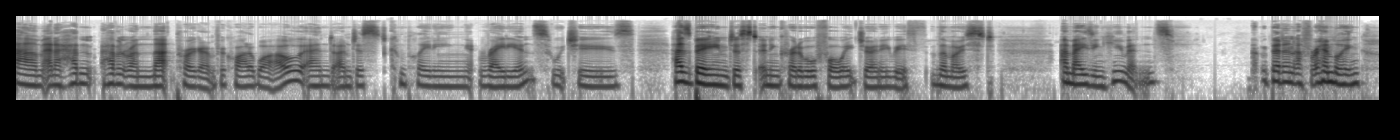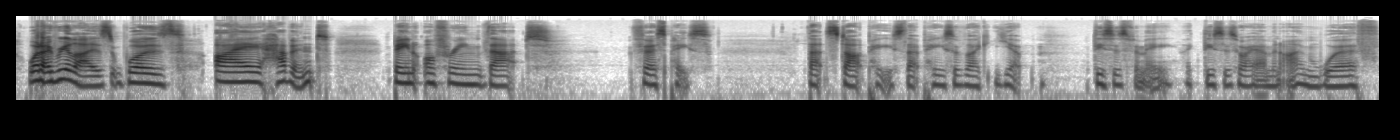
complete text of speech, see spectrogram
Um, and I hadn't haven't run that program for quite a while, and I'm just completing Radiance, which is has been just an incredible four week journey with the most amazing humans. But enough rambling. What I realized was I haven't been offering that first piece, that start piece, that piece of like, yep, this is for me. Like, this is who I am, and I'm worth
